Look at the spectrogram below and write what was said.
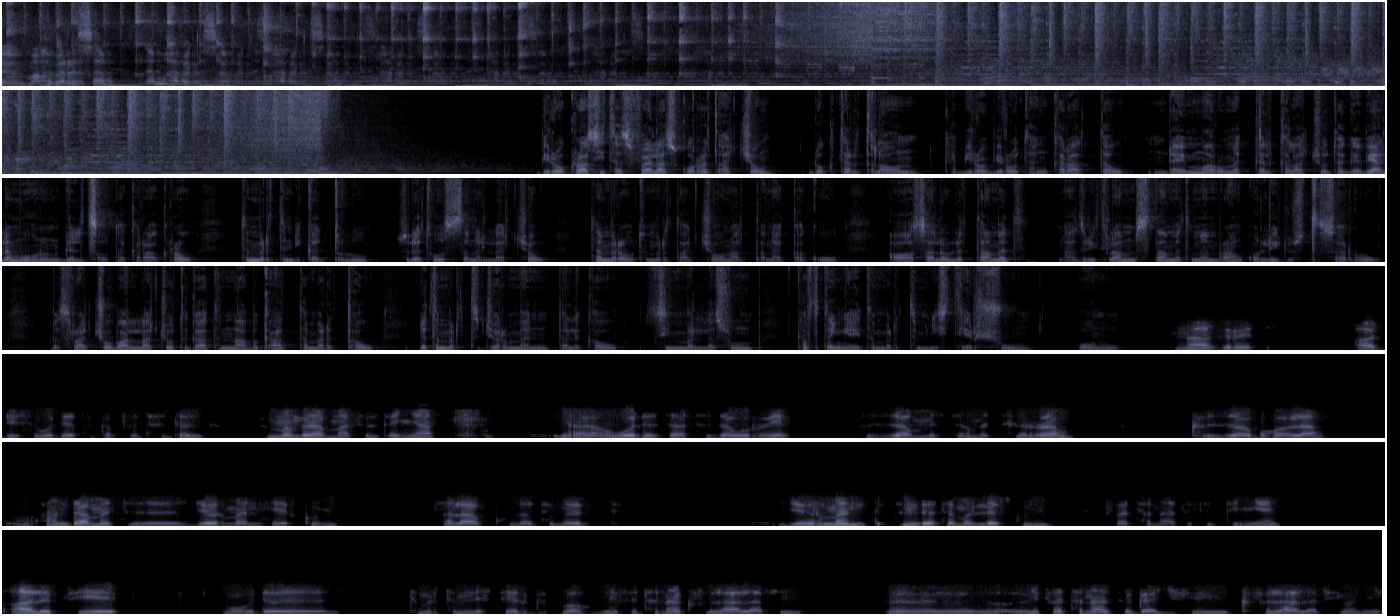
ከማህበረሰብ ለማህበረሰብ ቢሮክራሲ ተስፋ ያላስቆረጣቸው ዶክተር ጥላውን ከቢሮ ቢሮ ተንከራተው እንዳይማሩ መከልከላቸው ተገቢ አለመሆኑን ገልጸው ተከራክረው ትምህርት እንዲቀጥሉ ስለተወሰነላቸው ተምረው ትምህርታቸውን አጠናቀቁ። ሐዋሳ ለሁለት ዓመት፣ ናዝሪት ለአምስት ዓመት መምህራን ኮሌጅ ውስጥ ሰሩ። በስራቸው ባላቸው ትጋትና ብቃት ተመርጠው ለትምህርት ጀርመን ተልከው ሲመለሱም ከፍተኛ የትምህርት ሚኒስቴር ሹም ሆኑ። ናዝሬት አዲስ ወደ ተከፈተ መምህራን ማሰልጠኛ ወደዛ ተዛውሬ እዛ አምስት ዓመት ሰራው። ከዛ በኋላ አንድ ዓመት ጀርመን ሄድኩኝ ተላኩ ለትምህርት። ጀርመን እንደተመለስኩኝ ፈተና ተፈትኜ አልፌ ወደ ትምህርት ሚኒስቴር ገባሁ። የፈተና ክፍል ኃላፊ የፈተና አዘጋጅ ክፍል ኃላፊ ሆኜ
